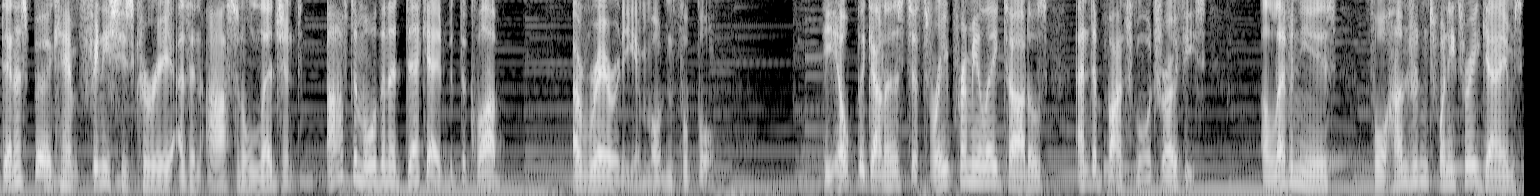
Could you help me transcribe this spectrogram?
Dennis Bergkamp finished his career as an Arsenal legend after more than a decade with the club, a rarity in modern football. He helped the Gunners to three Premier League titles and a bunch more trophies 11 years, 423 games,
